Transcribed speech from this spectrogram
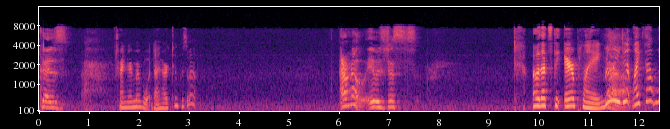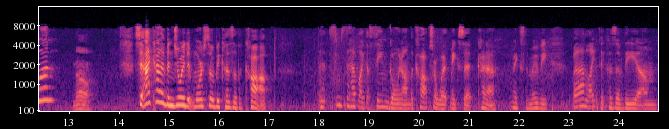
Because Trying to remember what Die Hard 2 was about. I don't know. It was just Oh, that's the airplane. Really? You Yeah. didn't like that one? no. See, I kind of enjoyed it more so because of the cop. It seems to have like a theme going on. The cops are what makes it kind of makes the movie. But I liked it because of the um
